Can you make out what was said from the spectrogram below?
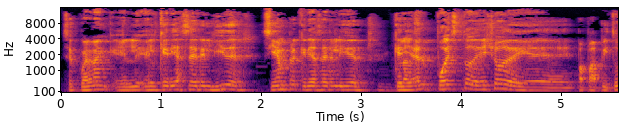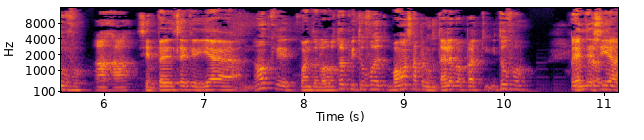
¿Se acuerdan? Él, él quería ser el líder. Siempre quería ser el líder. Quería el puesto, de hecho, de papá pitufo. Ajá. Siempre él se creía, no, que cuando los otros pitufos, vamos a preguntarle a papá pitufo. Él decía,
